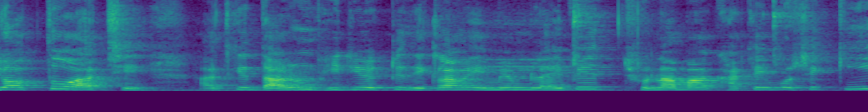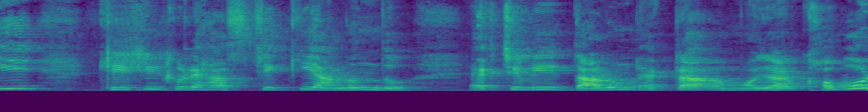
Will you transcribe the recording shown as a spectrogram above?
যত আছে। আজকে দারুণ ভিডিও একটু দেখলাম এম এম লাইভে ছোনা মা খাটে বসে কি খিলখিল করে হাসছে, কি আনন্দ। অ্যাকচুয়ালি দারুণ একটা মজার খবর।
